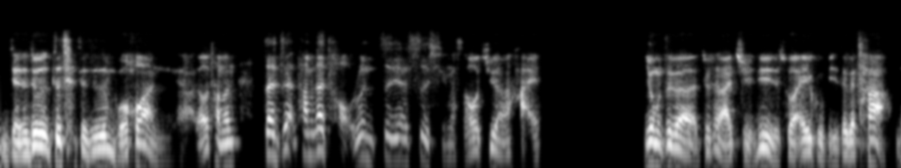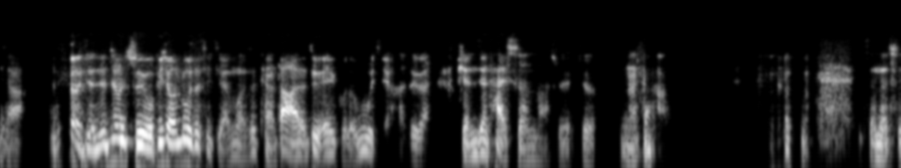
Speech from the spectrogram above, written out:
你简直就是这简直是魔幻，然后他们。在这，他们在讨论这件事情的时候，居然还用这个就是来举例子说 A 股比这个差，你知道？简直就是，所以我必须要录这期节目，这挺大的对 A 股的误解和这个偏见太深了，所以就那啥，真的是。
